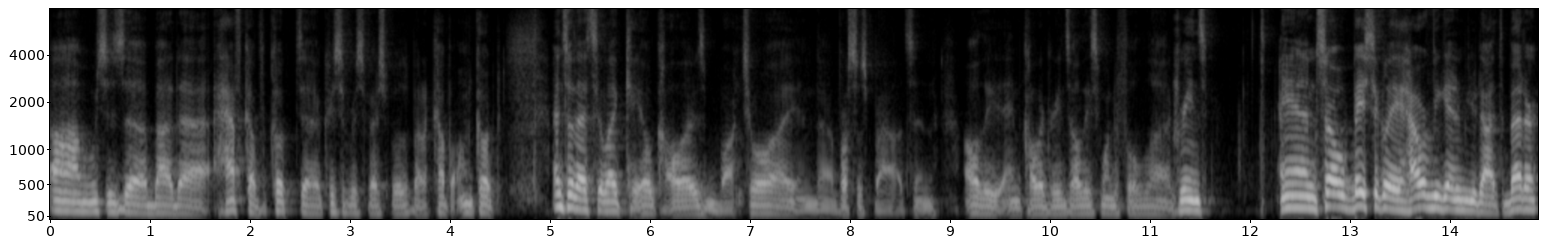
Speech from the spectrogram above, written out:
um, which is uh, about a half cup of cooked uh, cruciferous vegetables, about a cup uncooked. And so that's like kale, collards, and bok choy, and uh, Brussels sprouts, and all the and collard greens, all these wonderful uh, greens. And so basically, however you get into your diet, the better.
